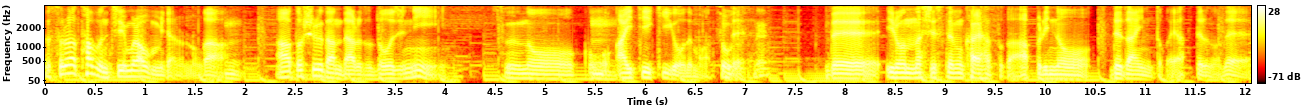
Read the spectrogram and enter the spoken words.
でそれは多分チームラボみたいなのがうんアート集団であると同時に普通のこう、うん IT 企業でもあってそうですね。でいろんなシステム開発とかアプリのデザインとかやってるので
